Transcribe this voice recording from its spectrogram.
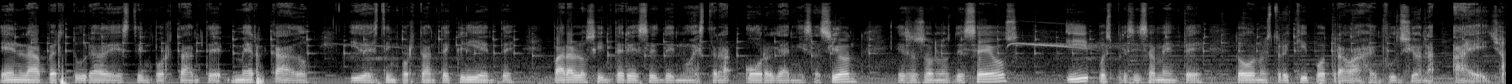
en la apertura de este importante mercado y de este importante cliente para los intereses de nuestra organización. Esos son los deseos y pues precisamente todo nuestro equipo trabaja en función a ello.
